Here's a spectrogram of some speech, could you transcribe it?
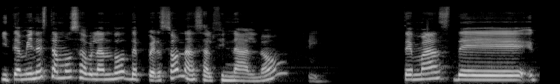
Y también estamos hablando de personas al final, ¿no? Sí. Temas de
